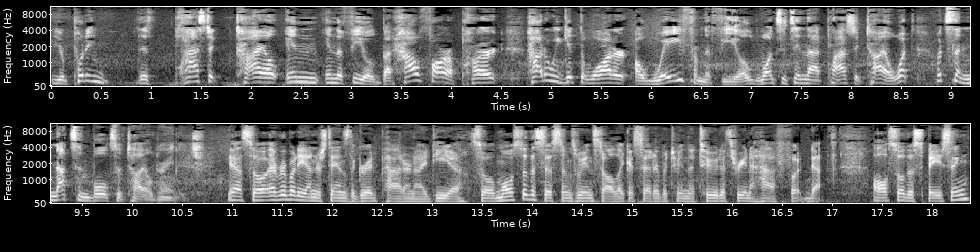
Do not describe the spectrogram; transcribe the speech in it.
You're putting this plastic tile in in the field but how far apart how do we get the water away from the field once it's in that plastic tile what what's the nuts and bolts of tile drainage yeah, so everybody understands the grid pattern idea. So most of the systems we install, like I said, are between the two to three and a half foot depth. Also, the spacing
